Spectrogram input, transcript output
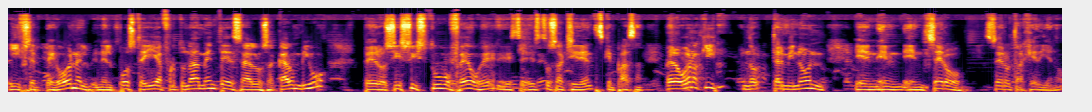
y se pegó en el, en el poste y afortunadamente o sea, lo sacaron vivo, pero sí, sí estuvo feo, ¿eh? Este- estos accidentes que pasan. Pero bueno, aquí no, terminó en, en- en- en cero, cero tragedia, ¿no?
